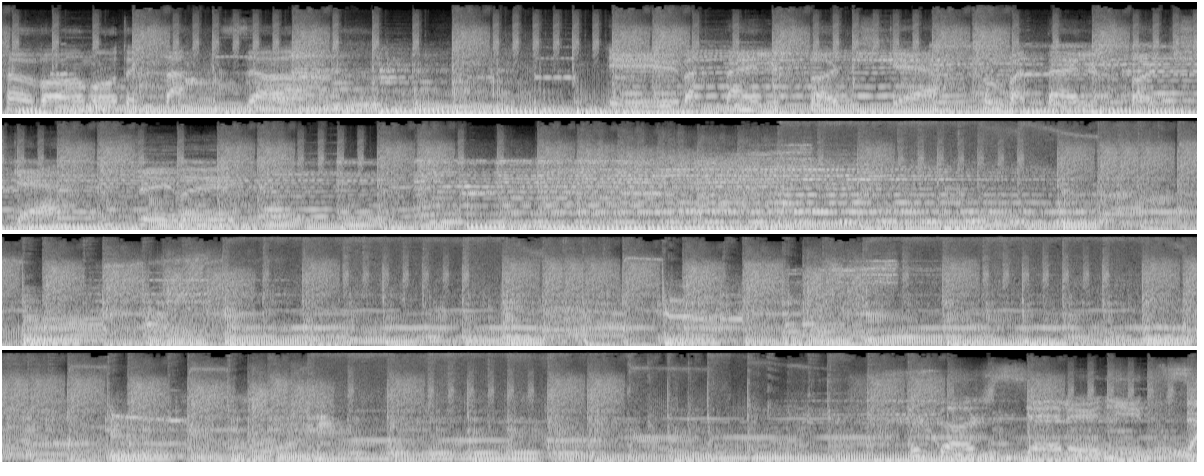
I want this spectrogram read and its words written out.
В омут экстаза И в этой листочке В этой листочке живы Дождь зеленится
